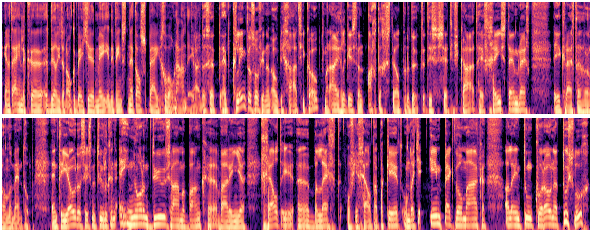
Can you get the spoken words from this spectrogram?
En uiteindelijk uh, deel je dan ook een beetje mee in de winst, net als bij gewone aandelen. Ja, dus het, het klinkt alsof je een obligatie koopt, maar eigenlijk is het een achtergesteld product. Het is een certificaat, heeft geen stemrecht en je krijgt er een rendement op. En Triodos is natuurlijk een enorm duurzame bank hè, waarin je geld eh, belegt of je geld daar parkeert omdat je impact wil maken. Alleen toen corona toesloeg,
